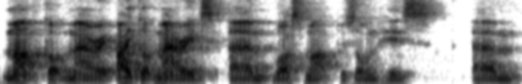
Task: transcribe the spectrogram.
Mark got married. I got married um, whilst Mark was on his um,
